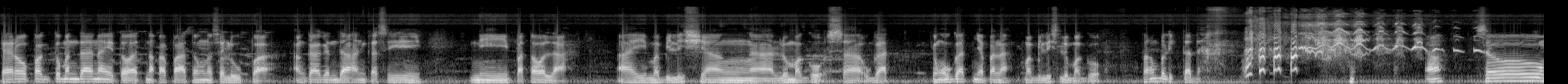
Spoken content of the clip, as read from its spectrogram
Pero pag tumanda na ito at nakapatong na sa lupa ang kagandahan kasi ni patola ay mabilis siyang ah, lumago sa ugat. Yung ugat niya pala mabilis lumago. Parang baliktad ah. Ah, so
